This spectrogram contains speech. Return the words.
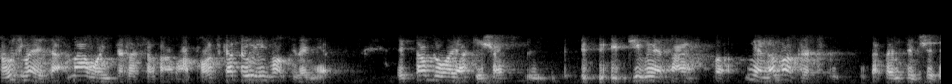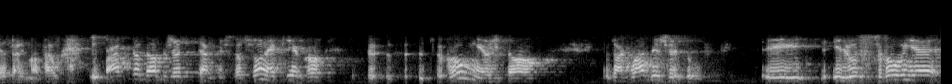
Roosevelta mało interesowała, Polska to już w ogóle nie. To było jakieś dziwne państwo. Nie, no w ogóle powiem, tym się nie zajmował. I bardzo dobrze jakby stosunek jego również do zagłady Żydów ilustruje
